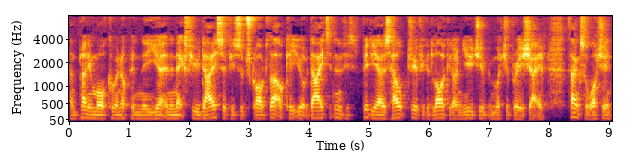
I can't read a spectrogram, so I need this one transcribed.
and plenty more coming up in the uh, in the next few days. So if you subscribe to that, I'll keep you updated. And if this video has helped you, if you could like it on YouTube, it'd be much appreciated. Thanks for watching.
